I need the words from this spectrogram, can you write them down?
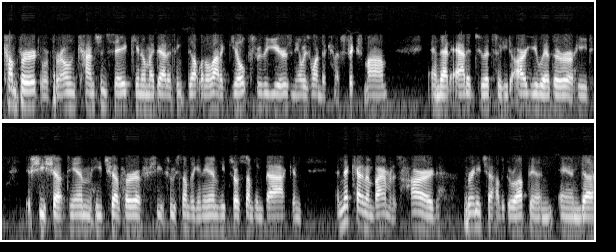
comfort or for our own conscience sake. You know, my dad, I think, dealt with a lot of guilt through the years, and he always wanted to kind of fix mom, and that added to it. So he'd argue with her, or he'd, if she shoved him, he'd shove her. If she threw something at him, he'd throw something back, and and that kind of environment is hard for any child to grow up in, and uh,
